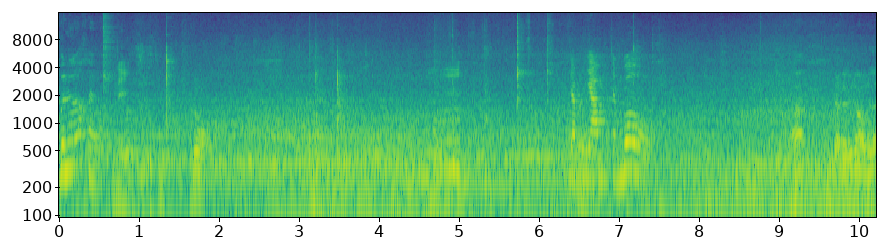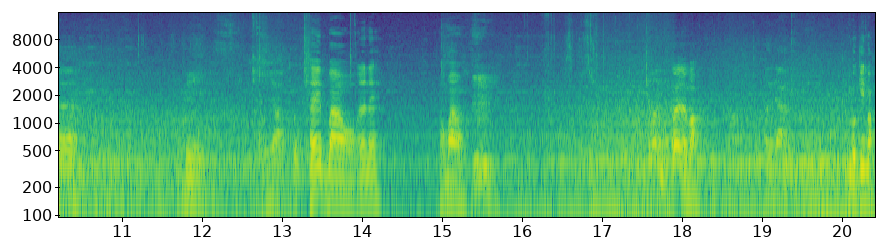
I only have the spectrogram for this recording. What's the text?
บ่เหลือใครบ่นี่โดยำยำจัมโบ้ฮะจัดเลยพี่น้องเด้อมียาวตุ๊กใช้เบานั่นเลยของเบา เอ้ยบอกเออได้บอกกินบอก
